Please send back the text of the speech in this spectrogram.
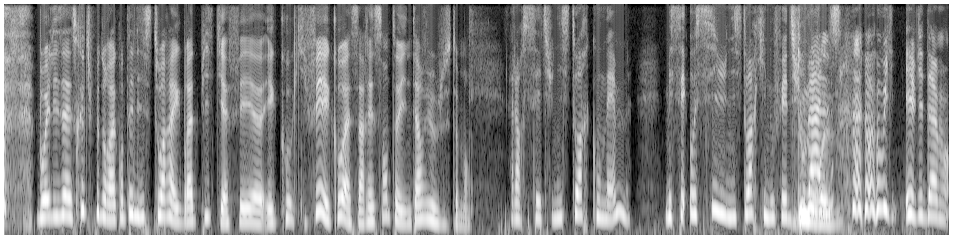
Bon, Elisa, est-ce que tu peux nous raconter l'histoire avec Brad Pitt qui a fait euh, écho, qui fait écho à sa récente interview justement? Alors, c'est une histoire qu'on aime, mais c'est aussi une histoire qui nous fait du Douloureuse. mal. oui, évidemment.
